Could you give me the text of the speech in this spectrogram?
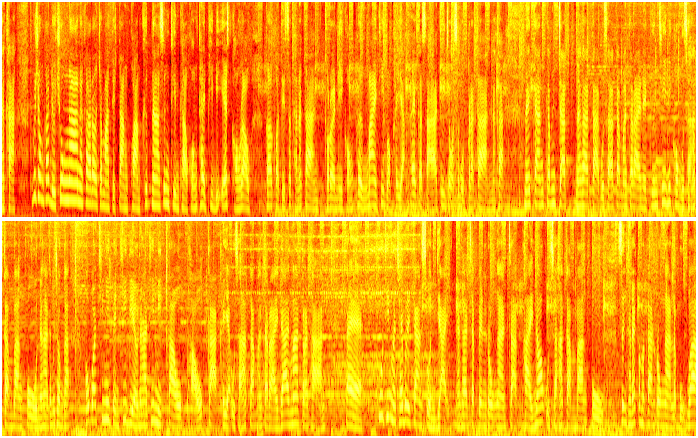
นะคะท่านผู้ชมคะเดี๋ยวช่วงหน้านะคะ เราจะมาติดตามความคืบหน้า ซึ่งทีมข่าวของไทย PBS ของเราก็กาะติดสถานการณ์ กรณีของเพลิงไหม้ที่บอกขยะแพร่กษาที่จังหวัดสมุทรปราการนะคะ ในการกำจัดนะคะกากอุตสาหกรรมอันตรายในพื้นที่นิคมอุตสาหกรรมบางปูนะคะท่านผู้ชมคะพบว่าที่นี่เป็นที่เดียวนะคะที่มีเตาเผากากขยะอุตสาหกรรมอันตรายได้มาตรฐาน แต่ผู้ที่มาใช้บริการส่วนใหญ่นะคะจะเป็นโรงงานจากภายนอกอุตสาหกรรมบางปู ซึ่งคณะกรรมการโรงงานระบุว่า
